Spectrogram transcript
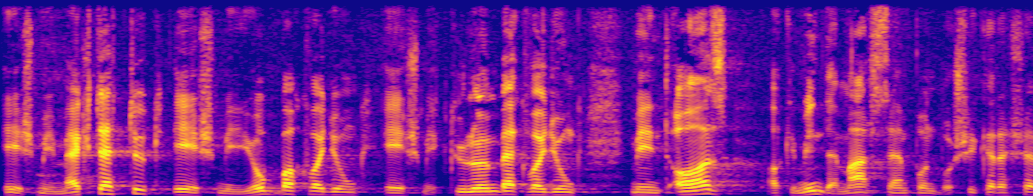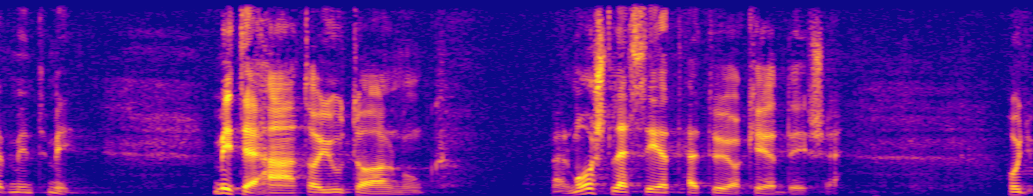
és mi megtettük, és mi jobbak vagyunk, és mi különbek vagyunk, mint az, aki minden más szempontból sikeresebb, mint mi. Mi tehát a jutalmunk? Mert most lesz érthető a kérdése, hogy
